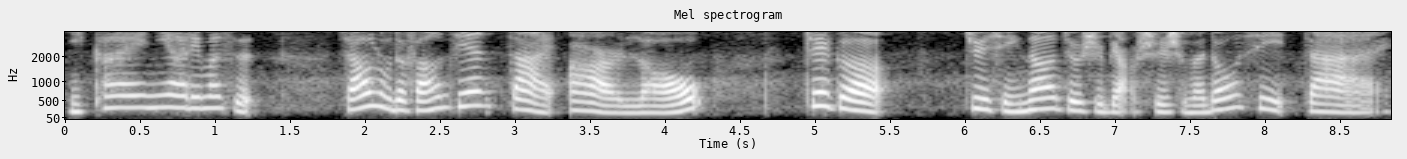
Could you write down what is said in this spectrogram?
二階にあります。小鲁的房间在二楼。这个句型呢，就是表示什么东西在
